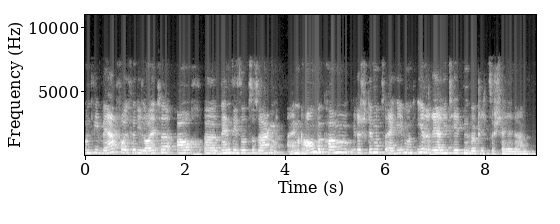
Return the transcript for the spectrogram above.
und wie wertvoll für die Leute auch, äh, wenn sie sozusagen einen Raum bekommen, ihre Stimme zu erheben und ihre Realitäten wirklich zu schildern.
